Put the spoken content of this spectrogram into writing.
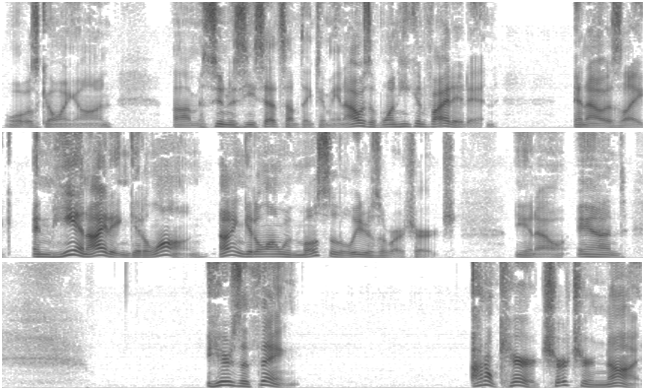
what was going on um, as soon as he said something to me, and I was the one he confided in. And I was like, and he and I didn't get along. I didn't get along with most of the leaders of our church, you know. And here's the thing I don't care, church or not,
